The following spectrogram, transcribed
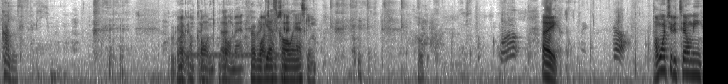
Carlos. I'm, I'm calling, I'm calling Matt. we're having a guest I'm just gonna call in. Ask him. What up? Hey, Yeah, I want you to tell me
